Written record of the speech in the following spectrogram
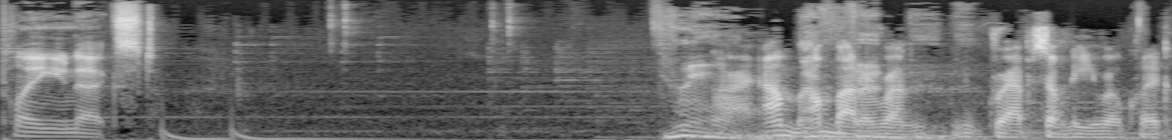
playing you next. All right, I'm, I'm about to run grab somebody real quick.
